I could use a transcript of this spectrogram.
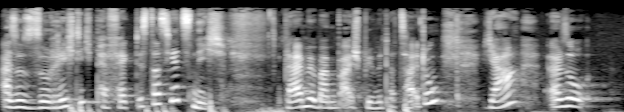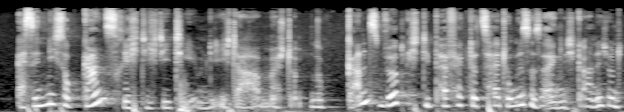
also so richtig perfekt ist das jetzt nicht. Bleiben wir beim Beispiel mit der Zeitung. Ja, also es sind nicht so ganz richtig die Themen, die ich da haben möchte. So ganz wirklich die perfekte Zeitung ist es eigentlich gar nicht. Und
